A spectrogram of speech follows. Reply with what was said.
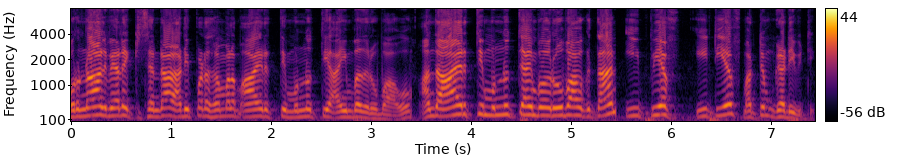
ஒரு நாள் வேலைக்கு சென்றால் அடிப்படை சம்பளம் ஆயிரத்தி முன்னூத்தி ஐம்பது ரூபாவும் அந்த ஆயிரத்தி முன்னூத்தி ஐம்பது ரூபாவுக்கு தான் இபிஎஃப் இடிஎஃப் மற்றும் கிரெடிவிட்டி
